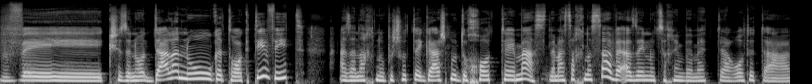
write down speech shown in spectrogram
וכשזה נודע לנו רטרואקטיבית, אז אנחנו פשוט הגשנו דוחות מס למס הכנסה, ואז היינו צריכים באמת להראות את ה...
